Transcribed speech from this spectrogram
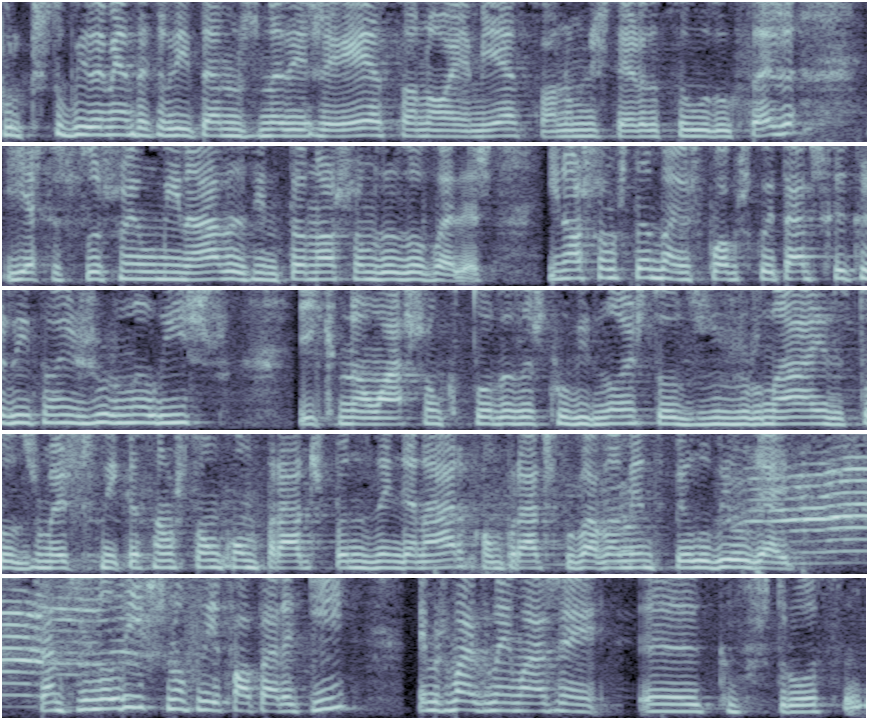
porque estupidamente acreditamos na DGS ou na OMS ou no Ministério da Saúde, o que seja, e estas pessoas são iluminadas, então nós somos as ovelhas. E nós somos também os pobres coitados que acreditam em jornalistas e que não acham que todas as televisões, todos os jornais, todos os meios de comunicação estão comprados para nos enganar, comprados provavelmente pelo Bill Gates. Portanto, jornalistas não podia faltar aqui. Temos mais uma imagem uh, que vos trouxe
